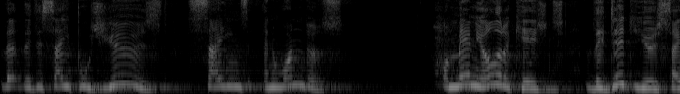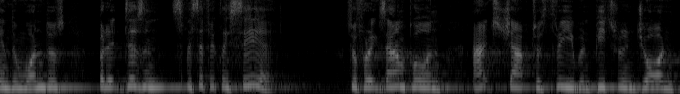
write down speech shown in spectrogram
that the disciples used signs and wonders. On many other occasions, they did use signs and wonders, but it doesn't specifically say it. So, for example, in Acts chapter 3, when Peter and John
